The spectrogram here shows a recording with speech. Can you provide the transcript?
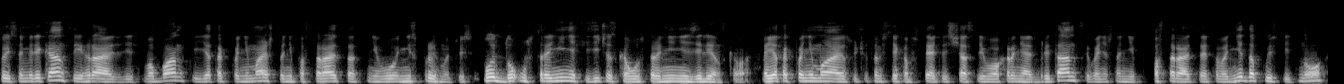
То есть американцы играют здесь в банк и я так понимаю, что они постараются от него не спрыгнуть. То есть вплоть до устранения, физического устранения Зеленского. А я так понимаю, с учетом всех обстоятельств, сейчас его охраняют британцы. Конечно, они постараются этого не допустить, но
